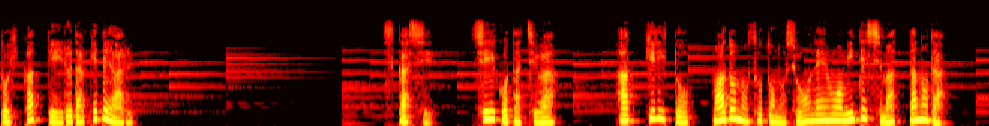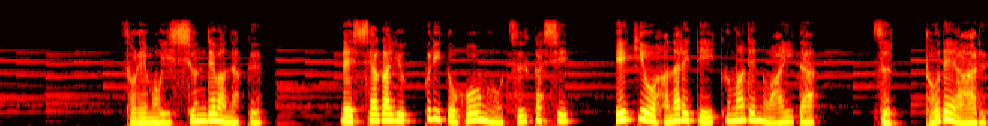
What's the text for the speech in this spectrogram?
と光っているだけである。しかし、シーコたちは、はっきりと窓の外の少年を見てしまったのだ。それも一瞬ではなく、列車がゆっくりとホームを通過し、駅を離れていくまでの間、ずっとである。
